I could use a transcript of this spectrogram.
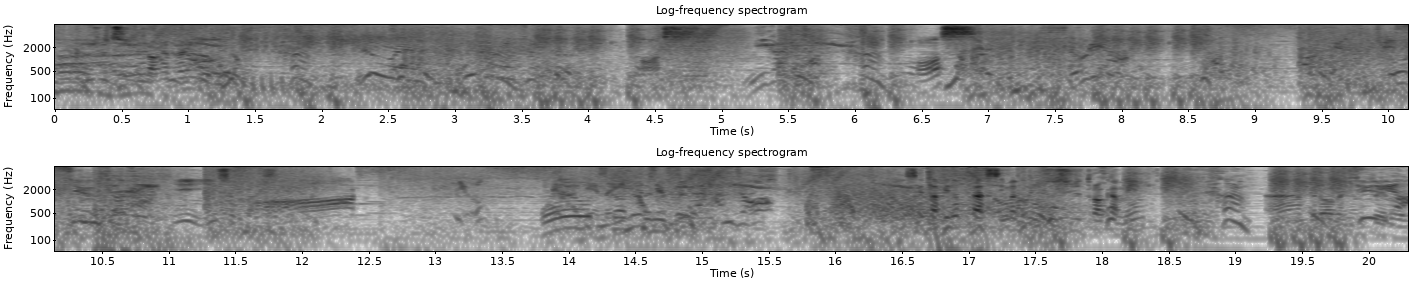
o Jutsu de troca Dragon Nossa. Nossa. Que isso, parceiro. Você tá vindo pra cima com o jutsu de trocamento? Ah, droga, que pegou.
